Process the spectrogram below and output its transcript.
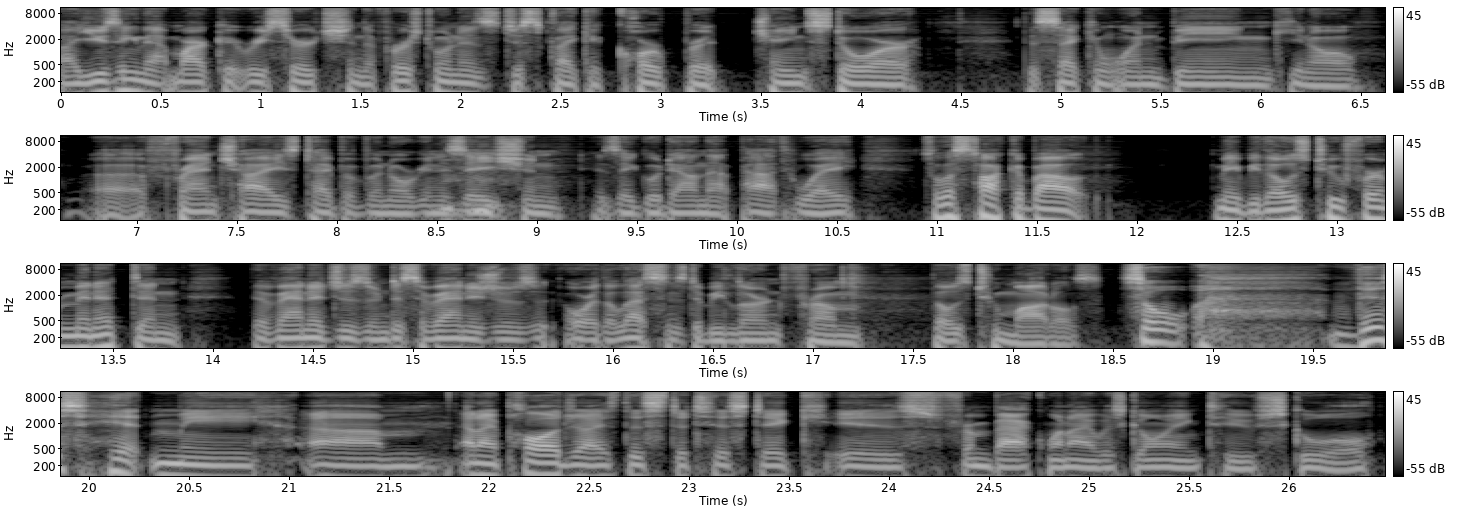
uh, using that market research. And the first one is just like a corporate chain store. The second one being, you know, a franchise type of an organization mm-hmm. as they go down that pathway. So let's talk about maybe those two for a minute and the advantages and disadvantages or the lessons to be learned from those two models. So this hit me, um, and I apologize. This statistic is from back when I was going to school,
